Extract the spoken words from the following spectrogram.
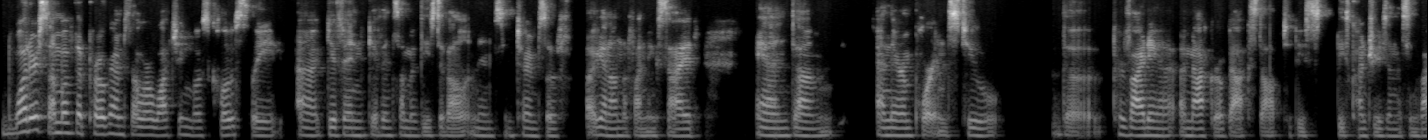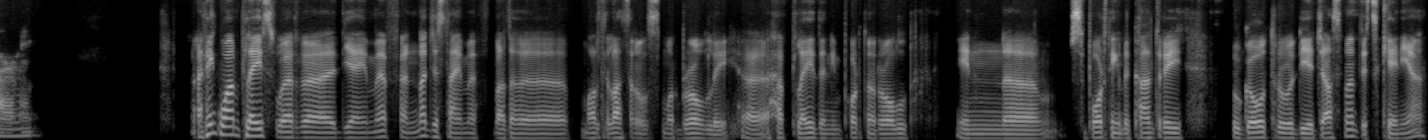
what are some of the programs that we're watching most closely, uh, given given some of these developments in terms of again on the funding side, and um, and their importance to the providing a, a macro backstop to these these countries in this environment. I think one place where uh, the IMF and not just IMF but uh, multilaterals more broadly uh, have played an important role in um, supporting the country who go through the adjustment. It's Kenya.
